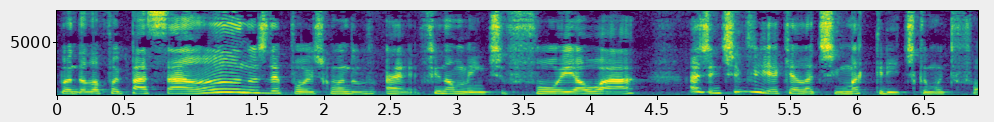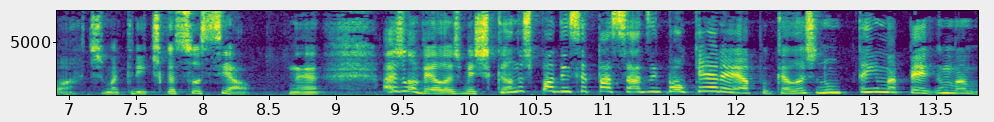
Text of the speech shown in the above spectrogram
quando ela foi passar anos depois, quando é, finalmente foi ao ar, a gente via que ela tinha uma crítica muito forte, uma crítica social. Né? As novelas mexicanas podem ser passadas em qualquer época, elas não têm uma, uma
